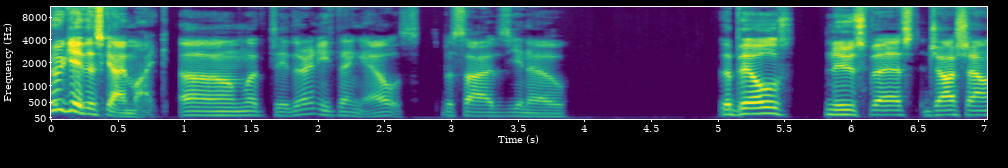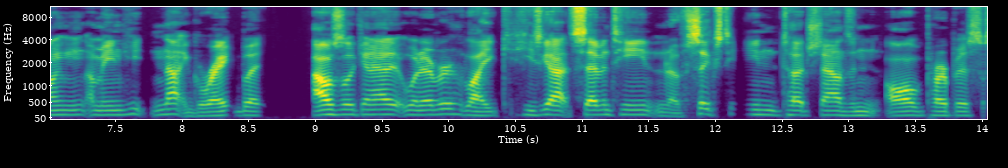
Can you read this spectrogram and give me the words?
who, gave this guy Mike? Um, let's see. Is there anything else besides you know the Bills news fest? Josh Allen. I mean, he not great, but I was looking at it, whatever. Like he's got 17, no, 16 touchdowns and all-purpose,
